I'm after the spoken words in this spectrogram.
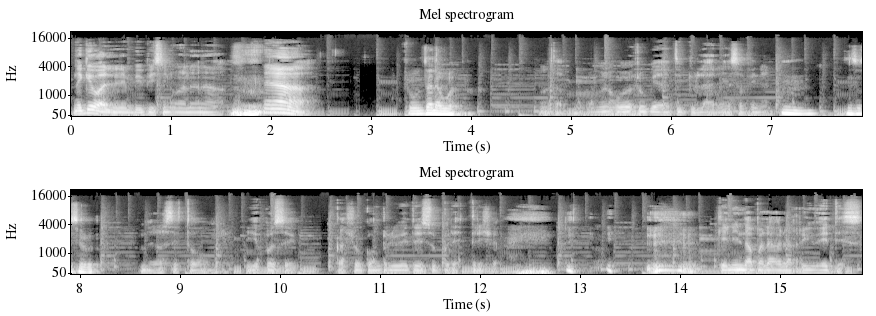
¿De qué vale el MVP si no gana nada? De nada. Pregúntale a web. No, está, por lo menos Westbrook era titular en esa final. Mm, eso es cierto. Del sexto hombre. Y después se cayó con ribete de superestrella. Qué linda palabra, ribetes.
